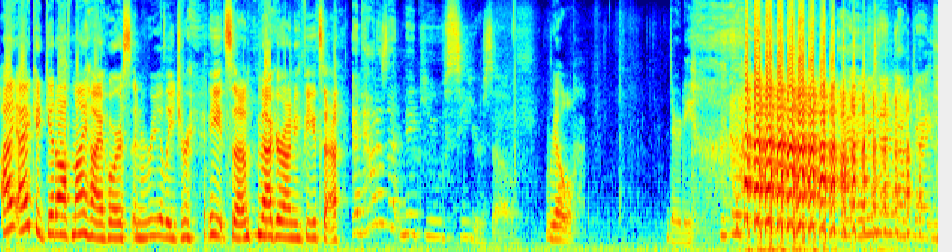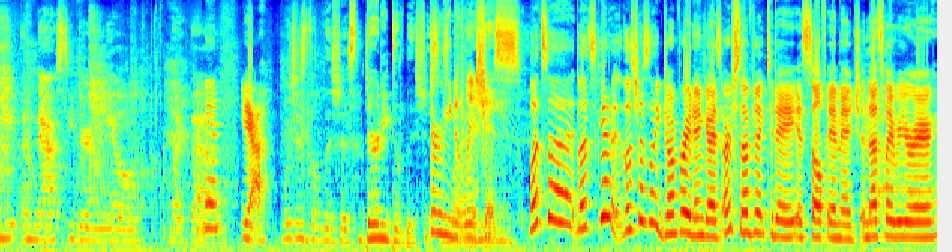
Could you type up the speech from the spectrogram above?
I, I could get off my high horse and really drink, eat some macaroni pizza. And how does that make you see yourself? Real dirty. I, every time after I eat a nasty, dirty meal like that, Man, yeah, which is delicious, dirty delicious, dirty is what I delicious. Let's uh let's get it. Let's just like jump right in, guys. Our subject today is self-image, and that's why we were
